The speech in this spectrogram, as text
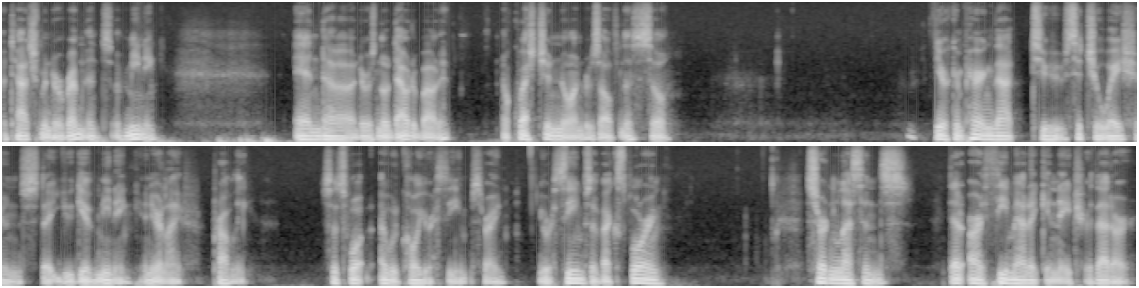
attachment or remnants of meaning. And uh, there was no doubt about it, no question, no unresolvedness. So you're comparing that to situations that you give meaning in your life, probably. So it's what I would call your themes, right? Your themes of exploring certain lessons that are thematic in nature, that are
